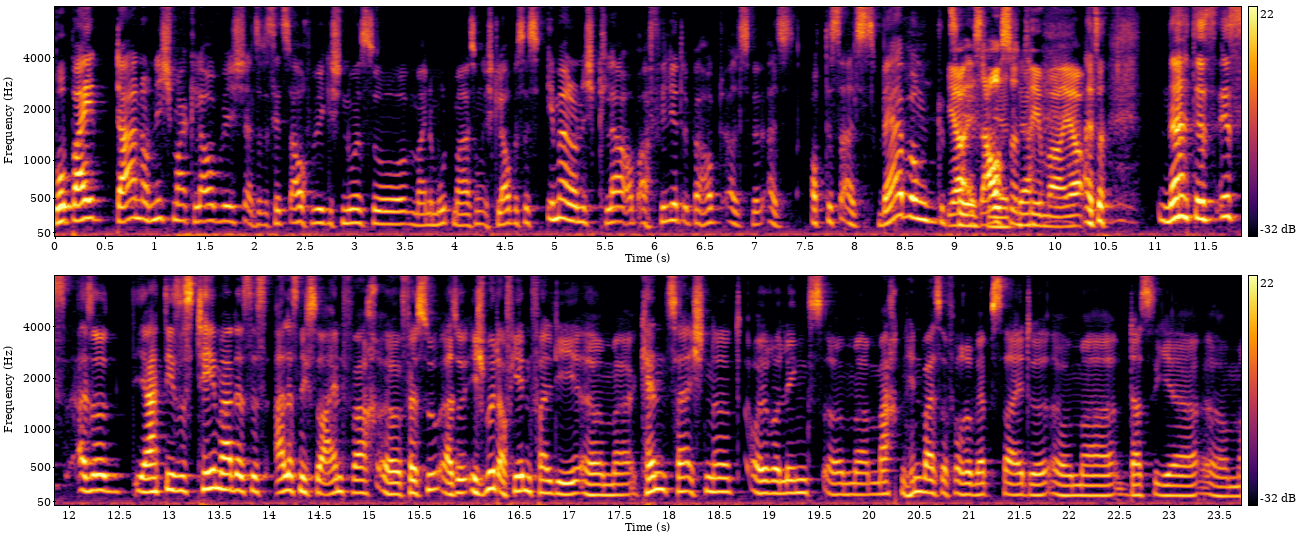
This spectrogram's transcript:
Wobei da noch nicht mal, glaube ich, also das ist jetzt auch wirklich nur so meine Mutmaßung. Ich glaube, es ist immer noch nicht klar, ob Affiliate überhaupt als, als ob das als Werbung gezählt wird. Ja, ist auch wird, so ein ja. Thema, ja. Also Ne, das ist, also ja, dieses Thema, das ist alles nicht so einfach. Äh, versuch, also ich würde auf jeden Fall die ähm, kennzeichnet eure Links, ähm, macht einen Hinweis auf eure Webseite, ähm, dass ihr ähm,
